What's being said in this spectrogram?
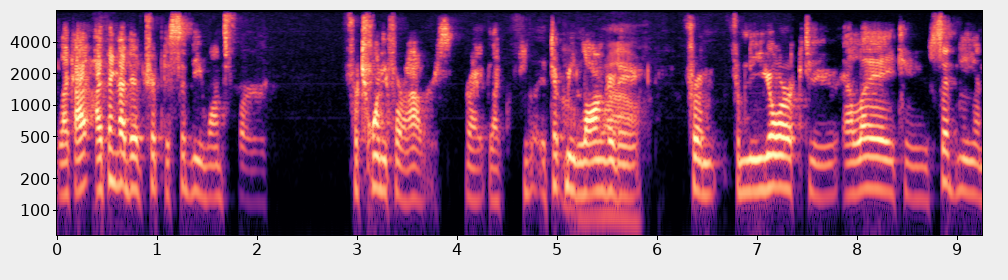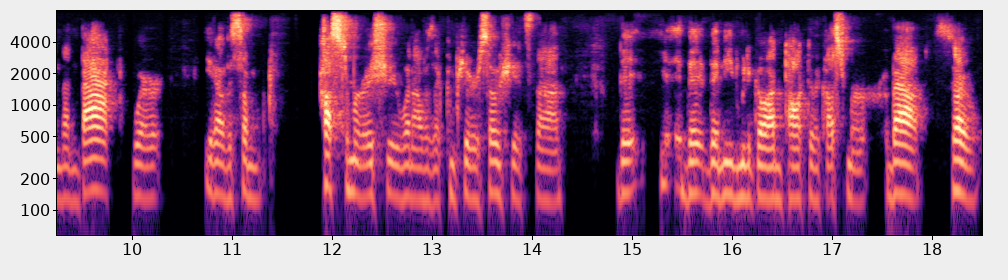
like I, I think I did a trip to Sydney once for for 24 hours, right? Like it took me Oh, longer to from from New York to LA to Sydney and then back, where you know it was some customer issue when I was at Computer Associates that they they, they needed me to go out and talk to the customer about. So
